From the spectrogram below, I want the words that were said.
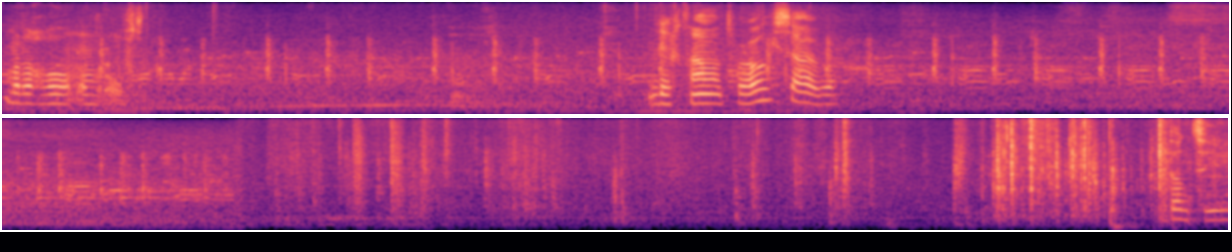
Maar dan gewoon een ander hoofd. Ligt aan wat voor hoofd ze hebben. Dank Thierry.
